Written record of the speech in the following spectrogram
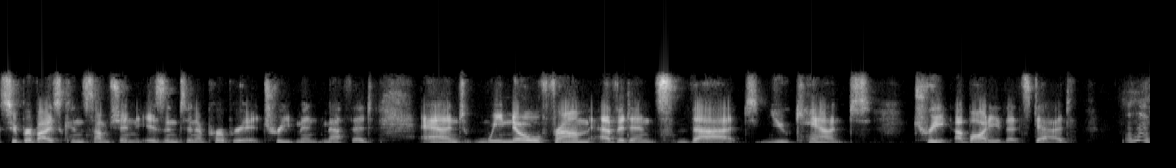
supervised consumption isn't an appropriate treatment method. And we know from evidence that you can't treat a body that's dead. Mm-hmm.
